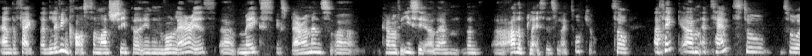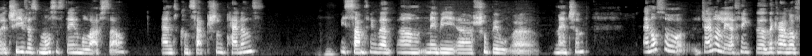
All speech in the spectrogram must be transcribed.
and the fact that living costs are much cheaper in rural areas uh, makes experiments uh, kind of easier than than uh, other places like Tokyo. So I think um, attempts to to achieve a more sustainable lifestyle and consumption patterns mm-hmm. is something that um, maybe uh, should be uh, mentioned and also generally, I think the, the kind of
